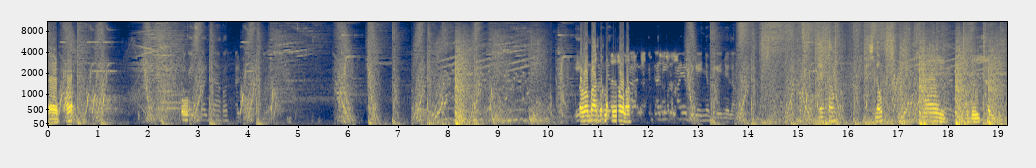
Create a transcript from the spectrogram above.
Eto. Okay, scald na ako. Mababa doon ang alaw, ah. Pagka di na kayo, bigay nyo, bigay nyo lang. Ito. Slow. Ay, Jason.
